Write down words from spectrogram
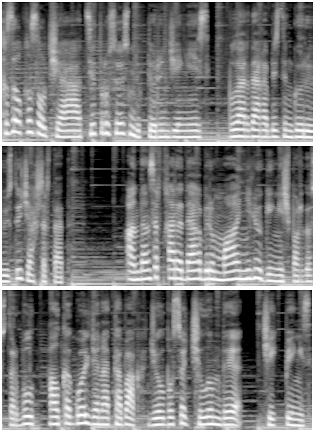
Кызыл кызылча цитрус өсүмдүктөрүн жеңиз. Булар дагы биздин көрүүбүздү жакшыртат. Андан сырткары дагы бир маанилүү кеңеш бар достор. Бул алкоголь жана табак. Же болбосо чылымды чекпеңиз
